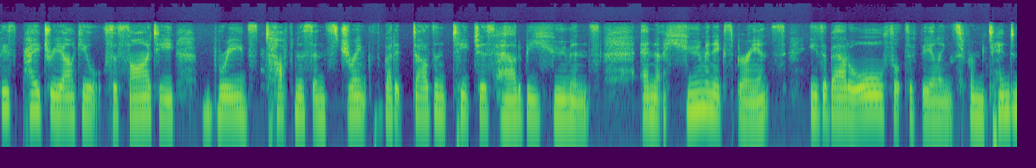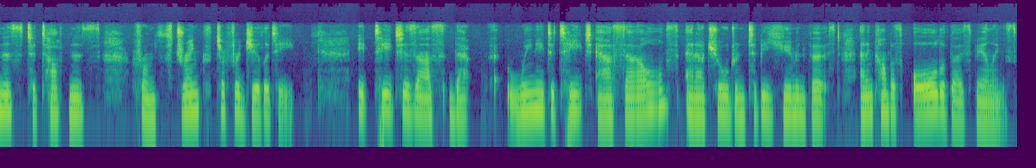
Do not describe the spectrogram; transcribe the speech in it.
This patriarchal society breeds toughness and strength, but it doesn't teach us how to be humans. And a human experience is about all sorts of feelings from tenderness to toughness, from strength to fragility it teaches us that we need to teach ourselves and our children to be human first and encompass all of those feelings.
